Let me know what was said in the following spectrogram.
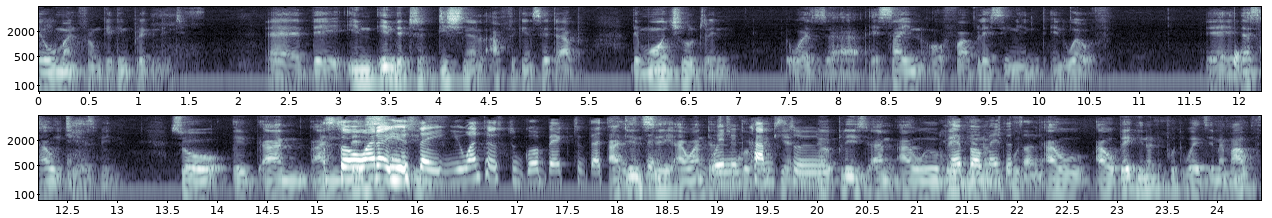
a woman from getting pregnant. Uh, the, in, in the traditional African setup, the more children was uh, a sign of uh, blessing and, and wealth. Uh, that's how it has been. So, it, um, so what are you if- saying? You want us to go back to that I didn't say I want us when to it go comes back here. to no, please. Um, I will beg you not to put. I will. I will beg you not to put words in my mouth,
